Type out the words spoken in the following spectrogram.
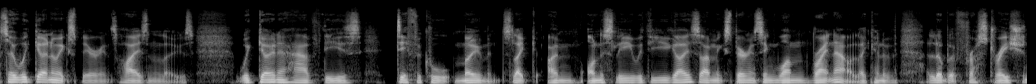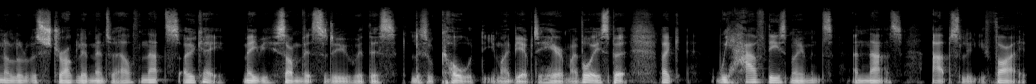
So we're going to experience highs and lows. We're going to have these difficult moments. Like I'm honestly with you guys, I'm experiencing one right now, like kind of a little bit of frustration, a little bit of struggle in mental health, and that's okay. Maybe some of it's to do with this little cold that you might be able to hear in my voice, but like we have these moments and that's absolutely fine.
